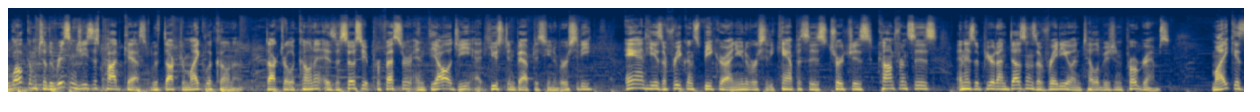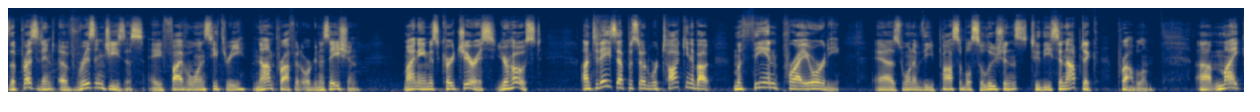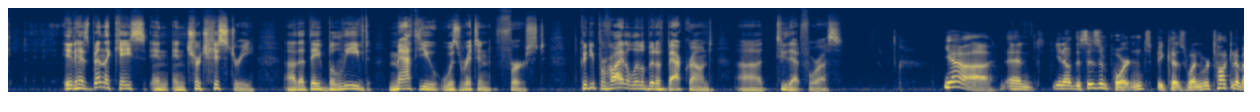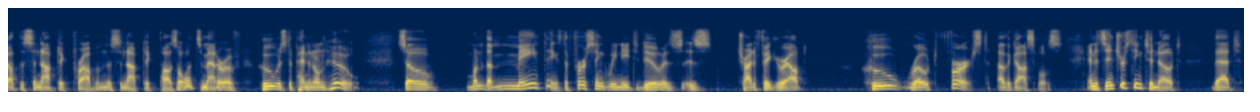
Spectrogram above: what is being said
And welcome to the Risen Jesus podcast with Dr. Mike Licona. Dr. Licona is Associate Professor in Theology at Houston Baptist University, and he is a frequent speaker on university campuses, churches, conferences, and has appeared on dozens of radio and television programs. Mike is the president of Risen Jesus, a 501c3 nonprofit organization. My name is Kurt Jaros, your host. On today's episode, we're talking about Matthean priority as one of the possible solutions to the synoptic problem. Uh, Mike, it has been the case in, in church history uh, that they've believed Matthew was written first. Could you provide a little bit of background uh, to that for us? Yeah, and you know this is important because when we're talking about the synoptic problem, the synoptic puzzle, it's a matter of who was dependent on who. So one of the main things, the first thing we need to do is is try to figure out who wrote first of the Gospels. And it's interesting to note that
